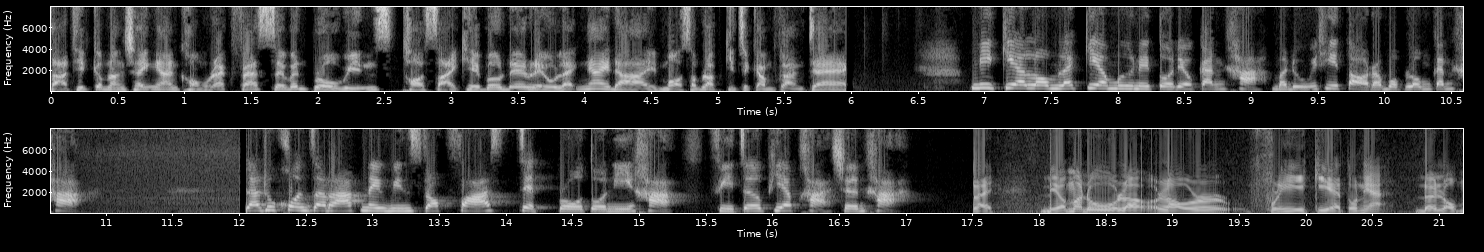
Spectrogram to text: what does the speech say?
สาธิตกำลังใช้งานของ Rack Fast 7 Pro Wins ถอดสายเคเบิลได้เร็วและง่ายดาย เหมาะสำหรับกิจกรรมกลางแจ้ง มีเกียร์ลมและเกียร์มือในตัวเดียวกันค่ะ มาดูวิธีต่อระบบลมกันค่ะ และทุกคนจะรักใน Winstock Fast 7 Pro ตัวนี้ค่ะ ฟีเจอร์เพียบค่ะ เชิญค่ะ อะไร เดี๋ยวมาดูเราเราฟรีเกียร์ตัวเนี้ยด้วยลม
